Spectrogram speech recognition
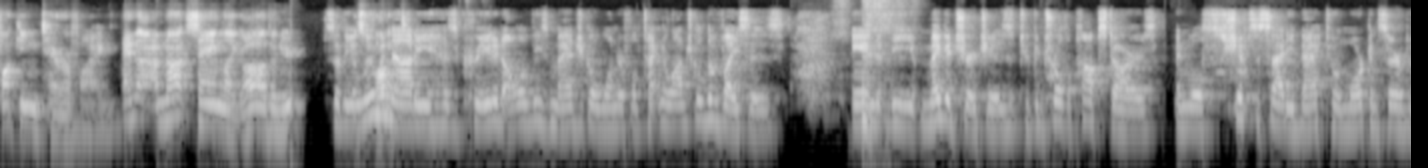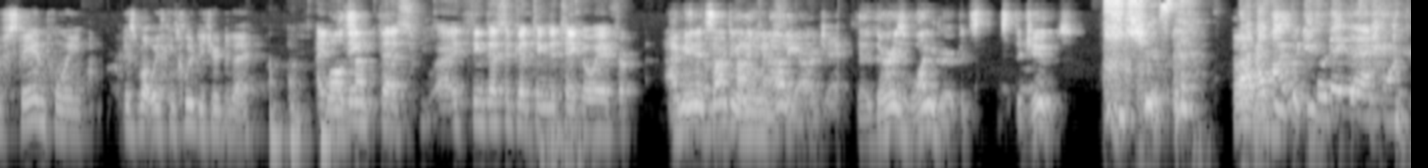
fucking terrifying. And I'm not saying like, oh, the new. So the Illuminati has created all of these magical, wonderful technological devices and the mega churches to control the pop stars and will shift society back to a more conservative standpoint is what we've concluded here today. I Well, think not- that's I think that's a good thing to take away from. I mean, it's not the our podcast, Illuminati. RJ. There- There is one group. It's, it's the Jews. Jeez. Um, I, I Why think would you say just that?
